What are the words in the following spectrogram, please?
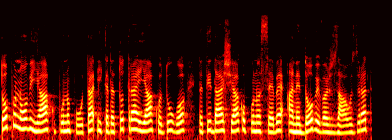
to ponovi jako puno puta i kada to traje jako dugo, da ti daješ jako puno sebe, a ne dobivaš zauzvrat,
